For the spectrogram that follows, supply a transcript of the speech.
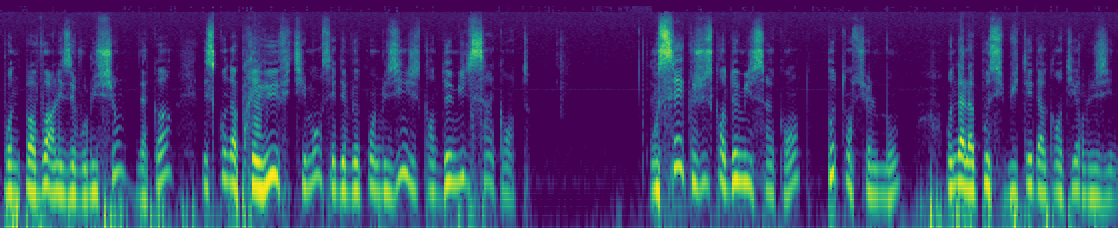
pour ne pas voir les évolutions, d'accord? Mais ce qu'on a prévu, effectivement, c'est le développement de l'usine jusqu'en 2050. On sait que jusqu'en 2050, potentiellement, on a la possibilité d'agrandir l'usine.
